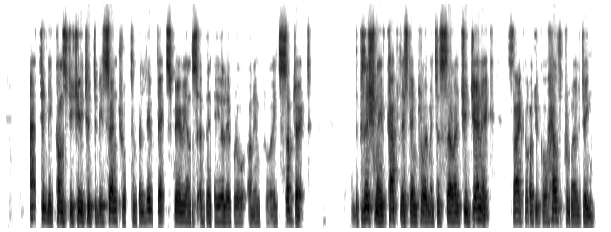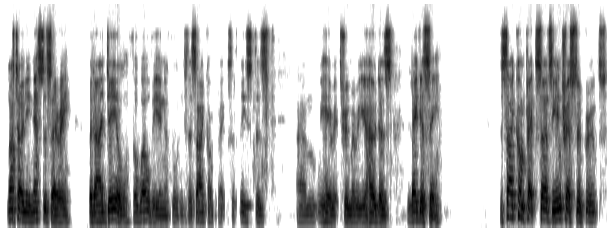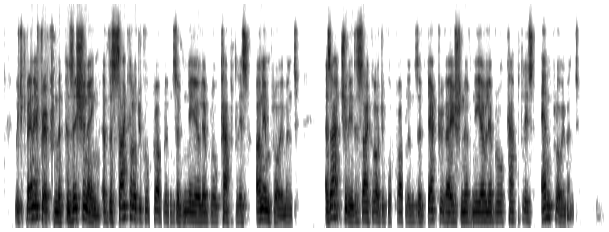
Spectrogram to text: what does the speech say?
actively constituted to be central to the lived experience of the neoliberal unemployed subject. The positioning of capitalist employment as salutogenic, psychological health promoting, not only necessary, but ideal for well-being according to the psi complex, at least as um, we hear it through Marie Jahoda's legacy. The psi complex serves the interests of groups which benefit from the positioning of the psychological problems of neoliberal capitalist unemployment as actually the psychological problems of deprivation of neoliberal capitalist employment,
